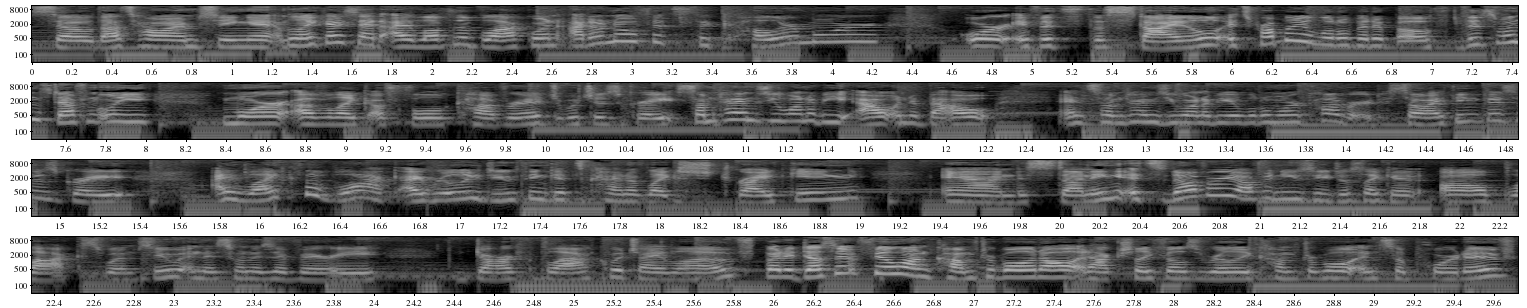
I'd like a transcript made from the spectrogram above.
So that's how I'm seeing it. Like I said, I love the black one. I don't know if it's the color more or if it's the style. It's probably a little bit of both. This one's definitely more of like a full coverage, which is great. Sometimes you want to be out and about and sometimes you want to be a little more covered. So I think this is great. I like the black. I really do think it's kind of like striking and stunning. It's not very often you see just like an all black swimsuit and this one is a very dark black, which I love, but it doesn't feel uncomfortable at all. It actually feels really comfortable and supportive.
